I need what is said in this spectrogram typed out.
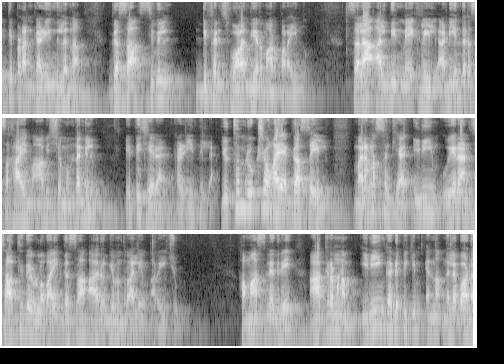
എത്തിപ്പെടാൻ കഴിയുന്നില്ലെന്ന് ഗസ സിവിൽ ഡിഫൻസ് വോളണ്ടിയർമാർ പറയുന്നു. സലാ അൽദീൻ മേഖലയിൽ അടിയന്തര സഹായം ആവശ്യമുണ്ടെങ്കിലും എത്തിച്ചേരാൻ കഴിയുന്നില്ല. യുദ്ധം രൂക്ഷമായ ഗസയിൽ മരണസംഖ്യ ഇനിയും ഉയരാൻ സാധ്യതയുള്ളതായി ഗസ ആരോഗ്യ മന്ത്രാലയം അറിയിച്ചു. ഹമാസിനെതിരെ ആക്രമണം ഇനിയും കടുപ്പിക്കും എന്ന നിലപാട്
